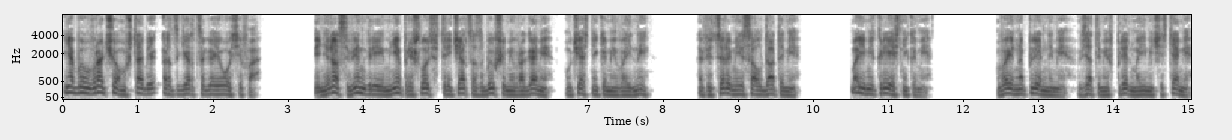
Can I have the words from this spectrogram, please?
Я был врачом в штабе эрцгерцога Иосифа. И не раз в Венгрии мне пришлось встречаться с бывшими врагами, участниками войны, офицерами и солдатами, моими крестниками, военнопленными, взятыми в плен моими частями,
